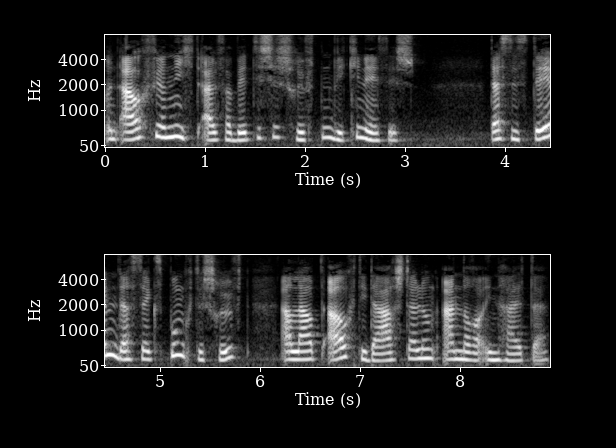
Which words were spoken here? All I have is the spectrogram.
und auch für nicht-alphabetische Schriften wie Chinesisch. Das System der Sechs-Punkte-Schrift erlaubt auch die Darstellung anderer Inhalte.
